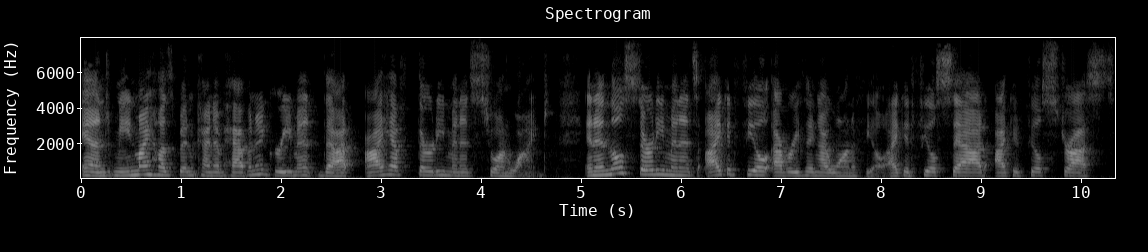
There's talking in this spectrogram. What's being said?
and me and my husband kind of have an agreement that I have 30 minutes to unwind. And in those 30 minutes, I could feel everything I want to feel. I could feel sad, I could feel stressed,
